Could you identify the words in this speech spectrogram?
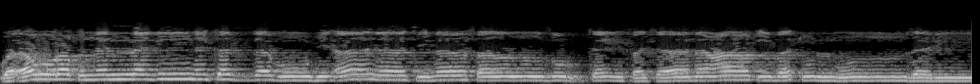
وَأَغْرَقْنَا الَّذِينَ كَذَّبُوا بِآيَاتِنَا فَانظُرْ كَيْفَ كَانَ عَاقِبَةُ الْمُنذَرِينَ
